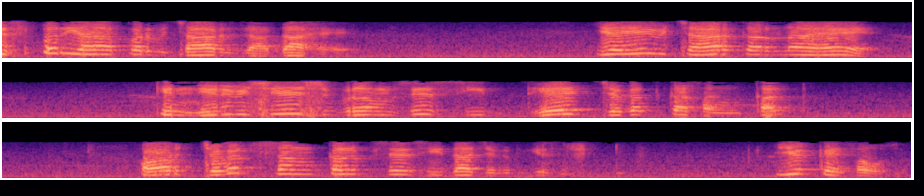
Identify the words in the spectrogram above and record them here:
इस पर यहाँ पर विचार ज़्यादा है। यही विचार करना है कि निर्विशेष ब्रह्म से सीधे जगत का संकल्प और जगत संकल्प से सीधा जगत की सृष्टि। ये कैसा हो सकता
